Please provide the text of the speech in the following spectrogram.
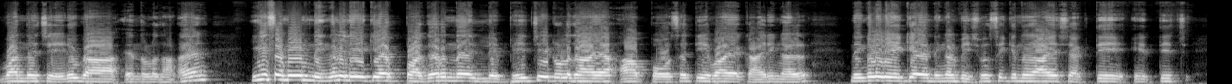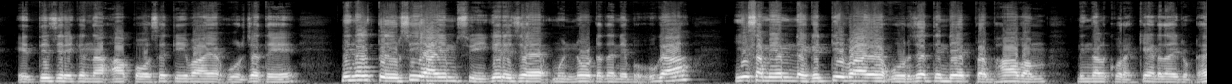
വന്നു ചേരുക എന്നുള്ളതാണ്. ഈ സമയം നിങ്ങളിലേക്ക് പകർന്ന് ലഭിച്ചിട്ടുള്ളതായ ആ പോസിറ്റീവായ കാര്യങ്ങൾ നിങ്ങളിലേക്ക് നിങ്ങൾ വിശ്വസിക്കുന്നതായ ശക്തി എത്തിച്ച് എത്തിച്ചിരിക്കുന്ന ആ പോസിറ്റീവായ ഊർജത്തെ നിങ്ങൾ തീർച്ചയായും സ്വീകരിച്ച് മുന്നോട്ട് തന്നെ പോവുക. ഈ സമയം നെഗറ്റീവായ ഊർജത്തിന്റെ പ്രഭാവം നിങ്ങൾ കുറയ്ക്കേണ്ടതായിട്ടുണ്ട്.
